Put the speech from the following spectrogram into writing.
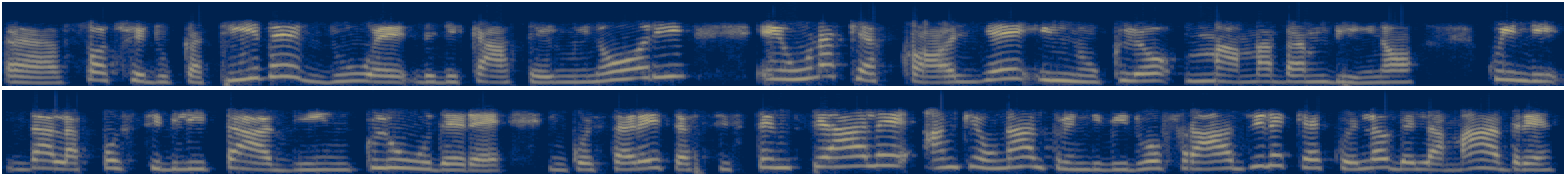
eh, socioeducative, due dedicate ai minori e una che accoglie il nucleo mamma-bambino. Quindi dà la possibilità di includere in questa rete assistenziale anche un altro individuo fragile che è quello della madre.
